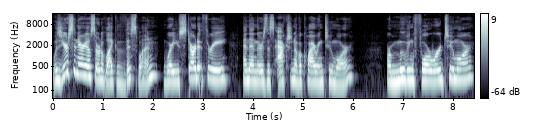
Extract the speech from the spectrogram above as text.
Was your scenario sort of like this one, where you start at three and then there's this action of acquiring two more or moving forward two more?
